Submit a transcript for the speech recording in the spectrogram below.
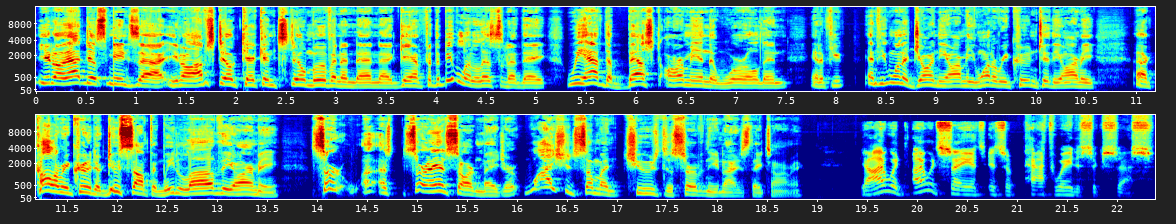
you know that just means uh, you know I'm still kicking, still moving, and then again for the people that listen today, we have the best army in the world, and and if you and if you want to join the army, you want to recruit into the army, uh, call a recruiter, do something. We love the army. Sir, uh, sir, and sergeant major, why should someone choose to serve in the United States Army? Yeah, I would, I would say it's it's a pathway to success.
